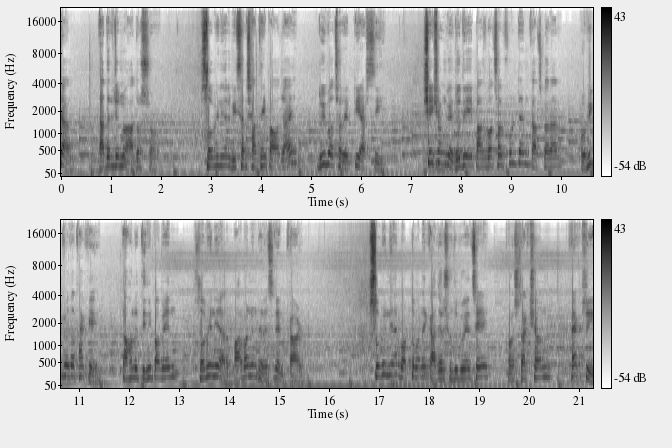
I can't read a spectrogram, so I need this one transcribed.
চান, তাদের জন্য আদর্শ। স্লোভেনিয়ার ভিসার সাথেই পাওয়া যায় দুই বছরের টিআরসি সেই সঙ্গে যদি এই পাঁচ বছর ফুল টাইম কাজ করার অভিজ্ঞতা থাকে, তাহলে তিনি পাবেন স্লোভেনিয়ার পারমানেন্ট রেসিডেন্ট কার্ড। স্লোভেনিয়ার বর্তমানে কাজের সুযোগ রয়েছে কনস্ট্রাকশন ফ্যাক্টরি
